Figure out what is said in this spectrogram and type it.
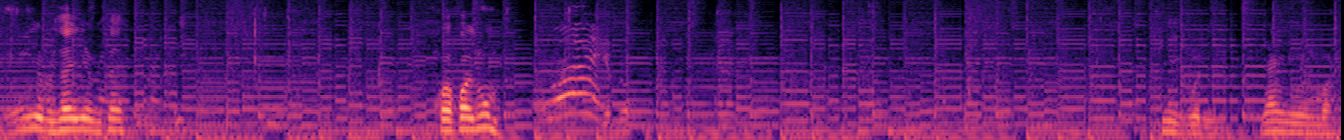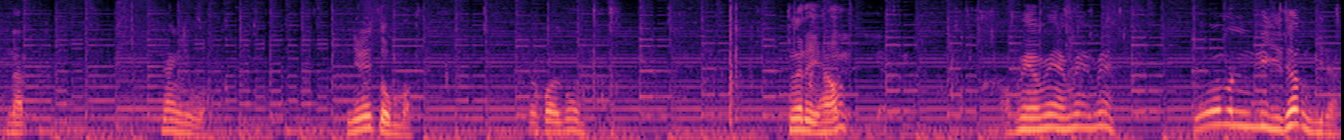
เอ้ยอย่าไปใส่อย่าไปใส่ค่อยๆงุ้มเก็บด้วยนี่กูดิย่างอยู่แมันบ่นัด ย่างอยู่บ่นี่ได้ตุ่มบ่ค่อยๆงุ้มเมื่อไหร่ครับเอาแม่แม่แม่แม่โอ้มันดีเท่งพี่น่ะ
